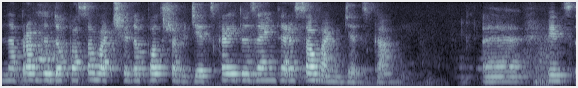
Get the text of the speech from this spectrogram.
naprawdę dopasować się do potrzeb dziecka i do zainteresowań dziecka. E, Więc,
